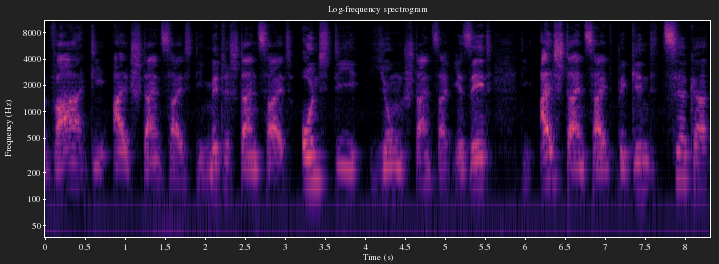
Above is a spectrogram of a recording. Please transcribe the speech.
war die Altsteinzeit, die Mittelsteinzeit und die Jungsteinzeit? Ihr seht, die Altsteinzeit beginnt circa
